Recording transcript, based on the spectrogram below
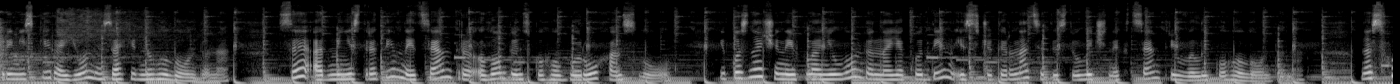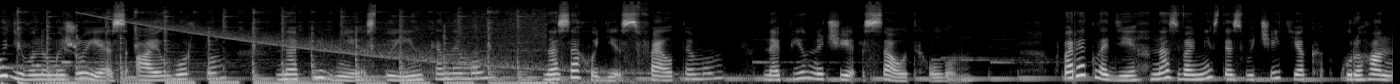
приміський район Західного Лондона. Це адміністративний центр лондонського бюро Ханслоу і позначений в плані Лондона як один із 14 столичних центрів Великого Лондона. На сході воно межує з Айлвортом, на півдні з Туінкенемом, на заході з Фелтемом, на півночі Саутхолом. В перекладі назва міста звучить як курган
